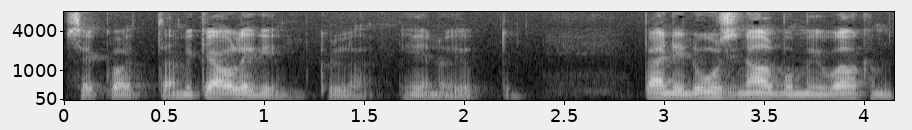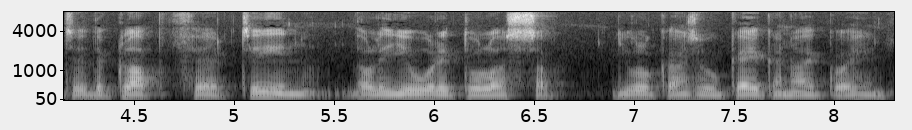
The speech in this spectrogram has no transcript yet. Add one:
sekoittaa, mikä olikin kyllä hieno juttu. Bändin uusin albumi Welcome to the Club 13 oli juuri tulossa julkaisuun keikan aikoihin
